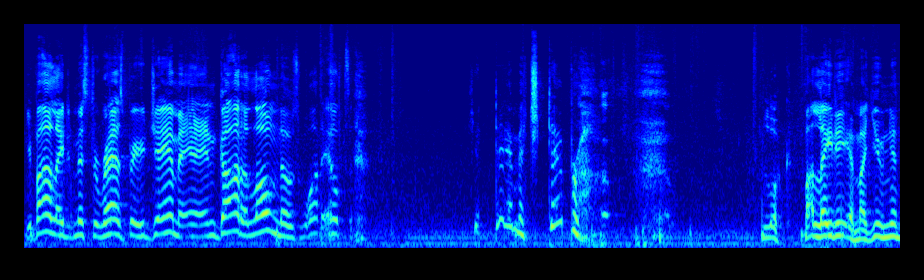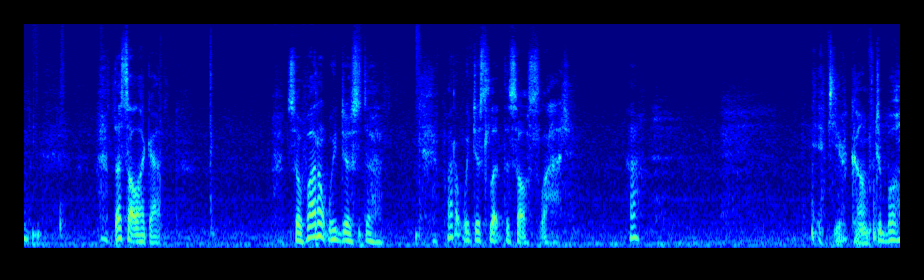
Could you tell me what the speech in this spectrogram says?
You violated Mr. Raspberry Jam, and God alone knows what else. You damaged Deborah. Look, my lady and my union, that's all I got. So why don't we just, uh, why don't we just let this all slide? Huh? If you're comfortable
